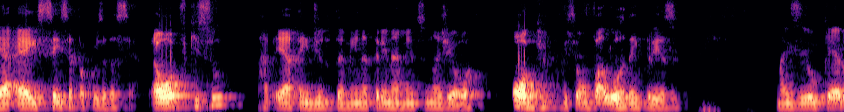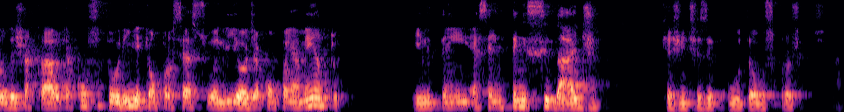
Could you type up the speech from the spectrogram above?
é a essência para a coisa dar certo. É óbvio que isso é atendido também na treinamentos na GO, óbvio, porque isso é um valor da empresa. Mas eu quero deixar claro que a consultoria, que é um processo ali ó, de acompanhamento, ele tem essa intensidade que a gente executa os projetos. Tá?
